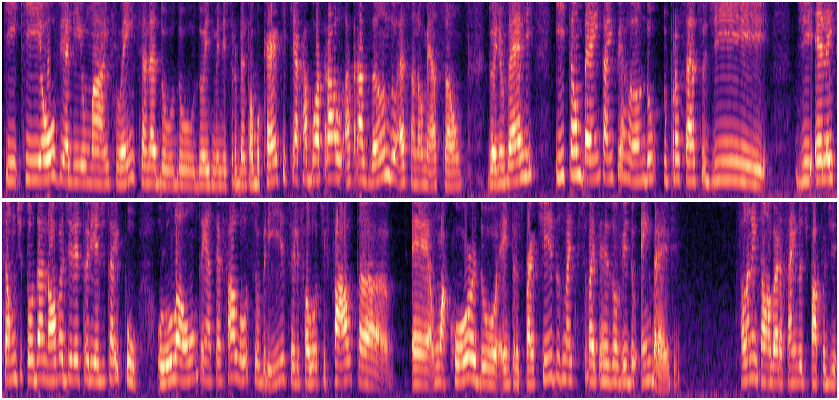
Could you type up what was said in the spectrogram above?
que, que houve ali uma influência né, do, do, do ex-ministro Bento Albuquerque que acabou atrasando essa nomeação do NVR e também está emperrando o processo de de eleição de toda a nova diretoria de Itaipu. O Lula ontem até falou sobre isso, ele falou que falta é, um acordo entre os partidos, mas que isso vai ser resolvido em breve. Falando então agora, saindo de papo de,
